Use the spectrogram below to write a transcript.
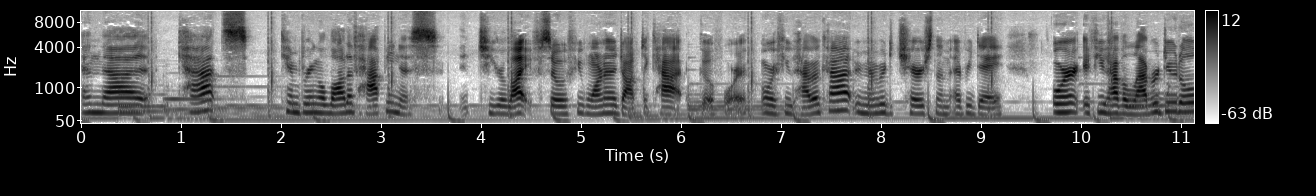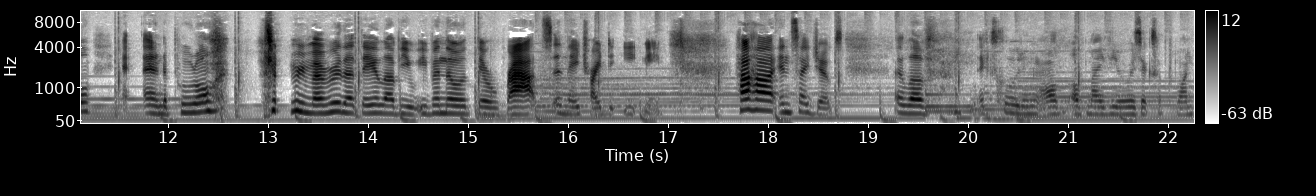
and that cats can bring a lot of happiness to your life. So if you want to adopt a cat, go for it. Or if you have a cat, remember to cherish them every day. Or if you have a labradoodle and a poodle, remember that they love you even though they're rats and they tried to eat me. Haha, inside jokes. I love excluding all of my viewers except one.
